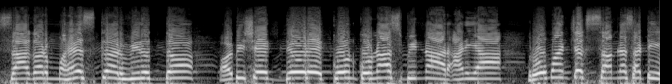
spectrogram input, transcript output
सागर महेशकर विरुद्ध अभिषेक देवळे कोण कोणास भिडणार? आणि या रोमांचक सामन्यासाठी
